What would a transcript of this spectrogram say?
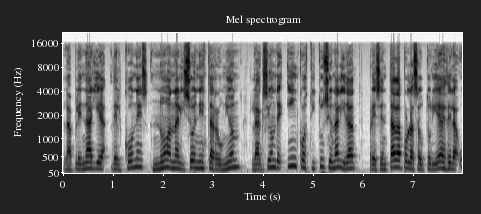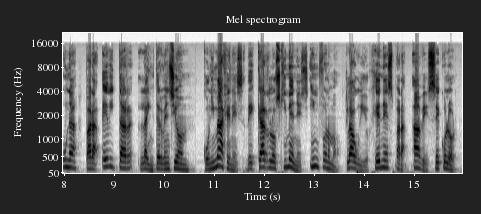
La plenaria del CONES no analizó en esta reunión la acción de inconstitucionalidad presentada por las autoridades de la UNA para evitar la intervención. Con imágenes de Carlos Jiménez, informó Claudio Genes para ABC Color.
